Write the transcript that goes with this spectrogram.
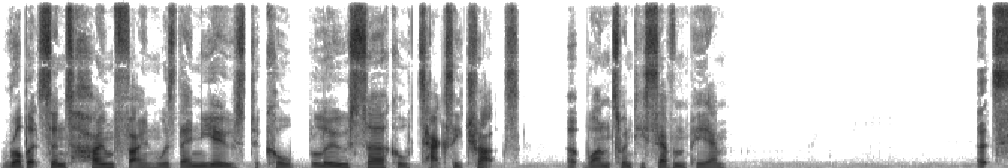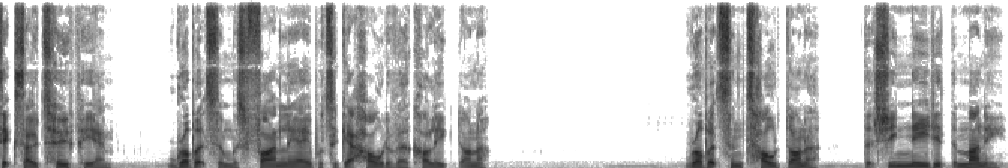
Robertson's home phone was then used to call Blue Circle taxi trucks at 1:27 p.m. At 6:02 p.m., Robertson was finally able to get hold of her colleague Donna. Robertson told Donna that she needed the money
